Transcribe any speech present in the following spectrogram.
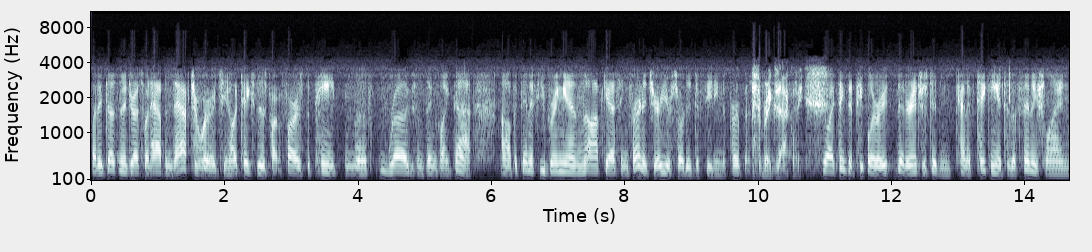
but it doesn't address what happens afterwards. You know, it takes it as far as the paint and the rugs and things like that. Uh, but then if you bring in off-gassing furniture, you're sort of defeating the purpose. exactly. So I think that people are, that are interested in kind of taking it to the finish line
